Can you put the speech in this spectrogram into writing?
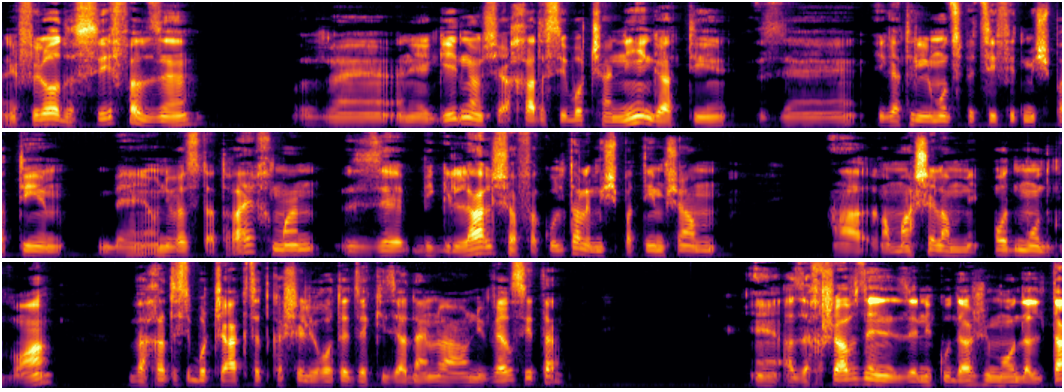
אני אפילו עוד אוסיף על זה, ואני אגיד גם שאחת הסיבות שאני הגעתי, זה הגעתי ללמוד ספציפית משפטים באוניברסיטת רייכמן, זה בגלל שהפקולטה למשפטים שם, הרמה שלה מאוד מאוד גבוהה, ואחת הסיבות שהיה קצת קשה לראות את זה כי זה עדיין לא היה אוניברסיטה. אז עכשיו זה, זה נקודה שמאוד עלתה.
